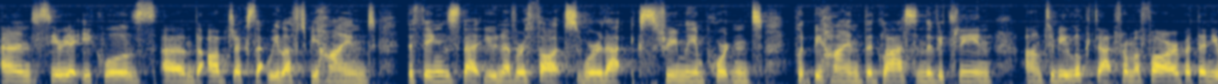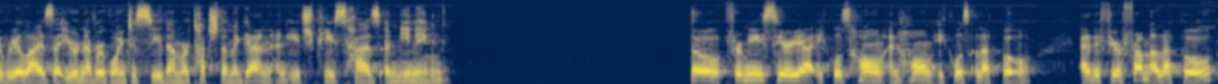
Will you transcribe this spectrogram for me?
And Syria equals um, the objects that we left behind, the things that you never thought were that extremely important, put behind the glass in the vitrine um, to be looked at from afar, but then you realize that you're never going to see them or touch them again, and each piece has a meaning. So for me, Syria equals home, and home equals Aleppo. And if you're from Aleppo,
